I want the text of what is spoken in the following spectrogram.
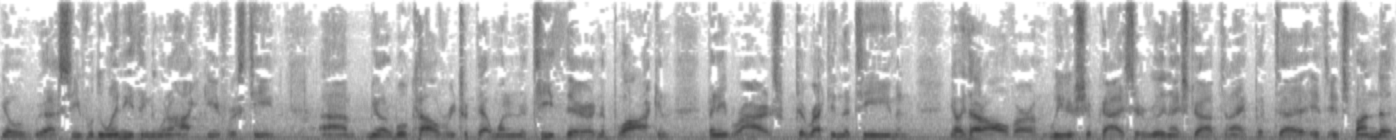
you know, uh, Steve will do anything to win a hockey game for his team. Um, you know, Will Calverley took that one in the teeth there in the block, and Benny Berard's directing the team, and you know, I thought all of our leadership guys did a really nice job tonight. But uh, it, it's fun to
